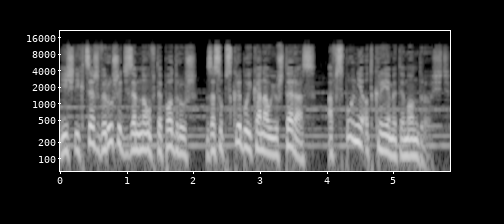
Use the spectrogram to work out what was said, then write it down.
Jeśli chcesz wyruszyć ze mną w tę podróż, zasubskrybuj kanał już teraz, a wspólnie odkryjemy tę mądrość.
